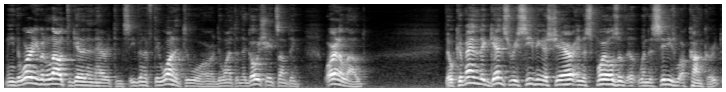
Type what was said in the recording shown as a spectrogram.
I mean, they weren't even allowed to get an inheritance, even if they wanted to, or they wanted to negotiate something, weren't allowed. They were commanded against receiving a share in the spoils of the, when the cities were conquered.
